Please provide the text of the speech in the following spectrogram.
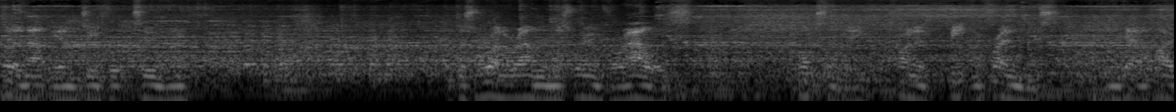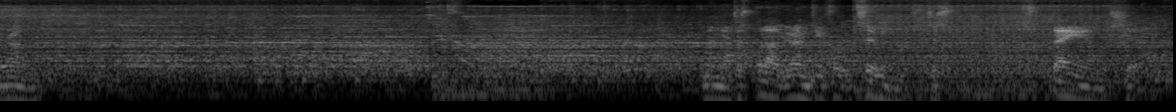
pulling out the MG42 now. Just run around in this room for hours, constantly trying to beat my friends and get a high round. And then you just pull out your MG42 and just stay on shit.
